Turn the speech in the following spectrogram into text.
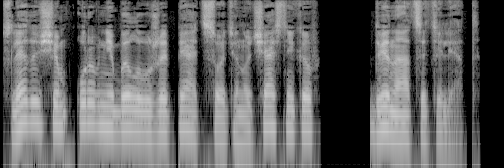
В следующем уровне было уже пять сотен участников 12 лет.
